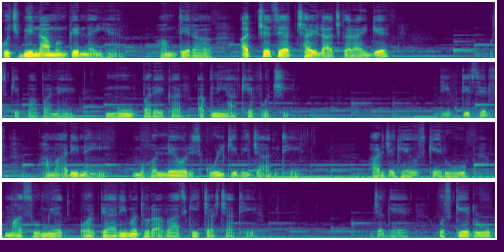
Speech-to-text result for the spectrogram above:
कुछ भी नामुमकिन नहीं है। हम तेरा अच्छे से अच्छा इलाज कराएँगे। उसके पापा ने मुँह परे कर अपनी आँखें पूछी। दीप्ति सिर्फ़ हमारी नहीं, मोहल्ले और स्कूल की भी जान थी। हर जगह उसके रूप, मासूमियत और प्यारी मधुर आवाज़ की चर्चा थी। जगह, उसके रूप,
